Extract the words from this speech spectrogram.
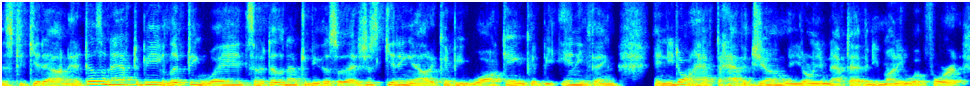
is to get out, and it doesn't have to be lifting weights, and it doesn't have to be this or that. It's just getting out. It could be walking, could be anything, and you don't have to have a gym, and you don't even have to have any money for it.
